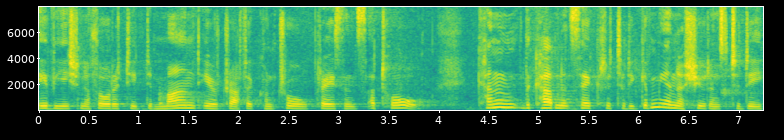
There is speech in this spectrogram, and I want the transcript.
Aviation Authority demand air traffic control presence at all? Can the Cabinet Secretary give me an assurance today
